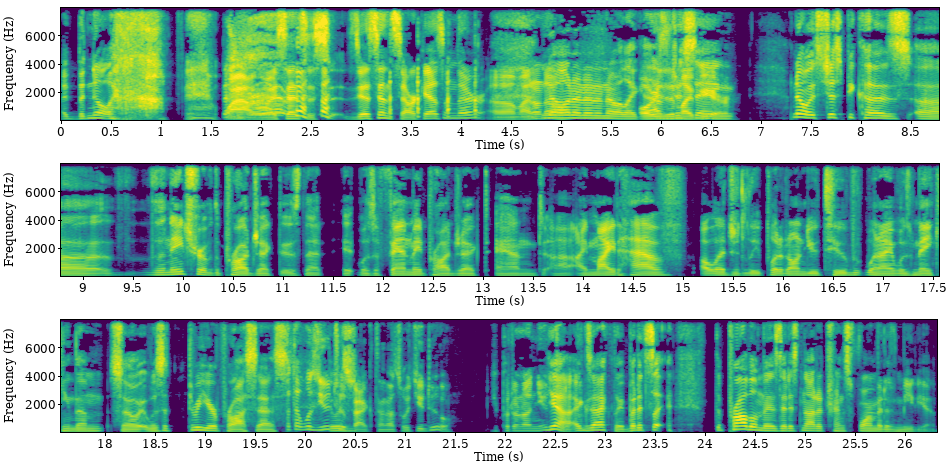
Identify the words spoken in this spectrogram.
Uh, But no, wow, I sense I sense sarcasm there? Um, I don't know. No, no, no, no, no. Like, Or I'm is it my saying, beer? No, it's just because uh, the nature of the project is that it was a fan made project, and uh, I might have allegedly put it on YouTube when I was making them. So it was a three year process. But that was YouTube was- back then. That's what you do. You put it on YouTube. Yeah, exactly. But it's like the problem is that it's not a transformative media.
